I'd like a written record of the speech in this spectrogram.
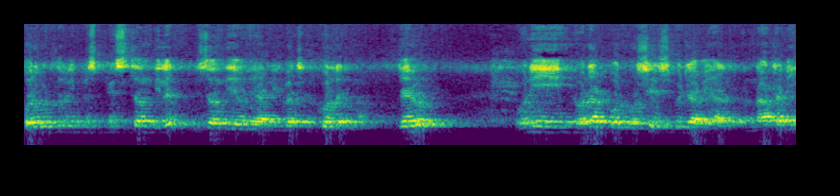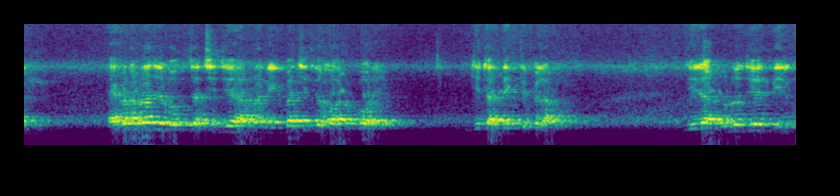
পরবর্তীতে উনি দিলেন পিস্টান দিয়ে উনি আর নির্বাচন করলেন না। যাই হোক, উনি ওনার পর্ব শেষ, ওইটা আমি আর না টানি। এখন আমরা যে বলতে চাচ্ছি যে আমরা নির্বাচিত হওয়ার পরে যেটা দেখতে পেলাম যেটা হলো যে দীর্ঘ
